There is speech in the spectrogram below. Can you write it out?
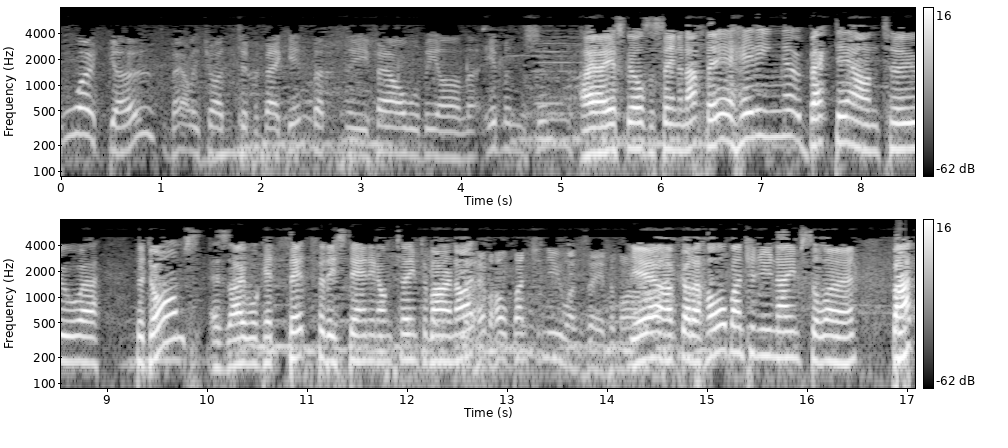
won't go. Bowley tried to tip it back in, but the foul will be on Edmondson. AIS girls have seen enough. They're heading back down to uh, the dorms as they will get set for the Dandenong team tomorrow night. have a whole bunch of new ones there tomorrow. Yeah, night. I've got a whole bunch of new names to learn. But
